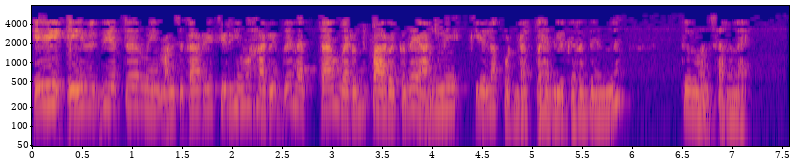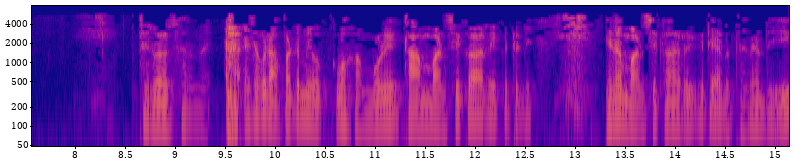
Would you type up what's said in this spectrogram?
ඒ ඒ විදිහට මේ මනසකාරය කිරීම හරිද නැත්නම් වැරදි පාරකද යන්නේ කියලා පොඩ්ඩක් පැහැදිලි කර දෙන්න. තුන්වන් සරණයි. තෙරුවන් සරණයි. එතකොට අපිට මේ ඔක්කොම හම්බුනේ තාම මානසිකාරයකටනේ. එහෙනම් මානසිකාරයකට යන තැනදී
